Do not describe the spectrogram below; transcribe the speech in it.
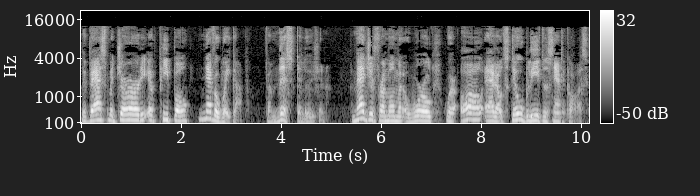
The vast majority of people never wake up from this delusion. Imagine for a moment a world where all adults still believed in Santa Claus.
